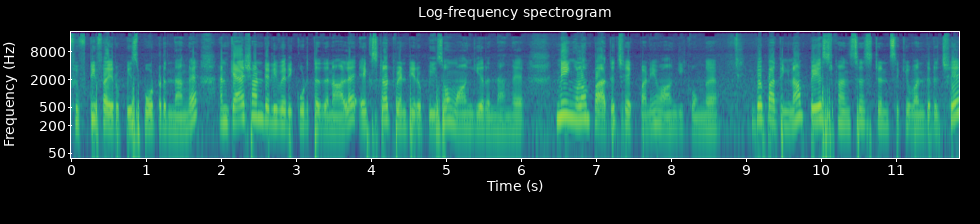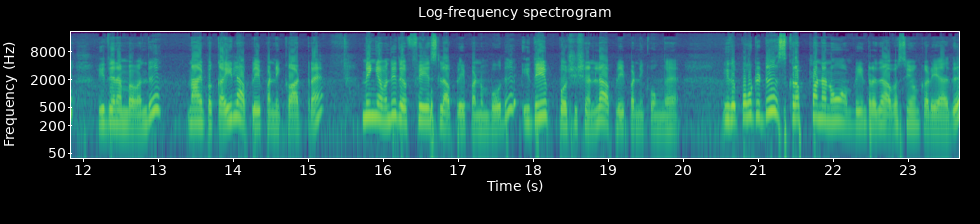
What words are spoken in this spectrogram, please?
ஃபிஃப்டி ஃபைவ் ருபீஸ் போட்டிருந்தாங்க. அண்ட் கேஷ் ஆன் டெலிவரி கொடுத்ததுனால எக்ஸ்ட்ரா டுவெண்ட்டி ருபீஸும் வாங்கியிருந்தாங்க. நீங்களும் பார்த்து செக் பண்ணி வாங்கிக்கோங்க. இப்போ பார்த்தீங்கன்னா பேஸ்ட் கன்சிஸ்டன்சிக்கு வந்துடுச்சு. இதை நம்ம வந்து நான் இப்போ கையில் அப்ளை பண்ணி காட்டுறேன். நீங்கள் வந்து இதை ஃபேஸில் அப்ளை பண்ணும்போது இதே பொசிஷனில் அப்ளை பண்ணிக்கோங்க. இதை போட்டுட்டு ஸ்க்ரப் பண்ணணும் அப்படின்றது அவசியம் கிடையாது.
